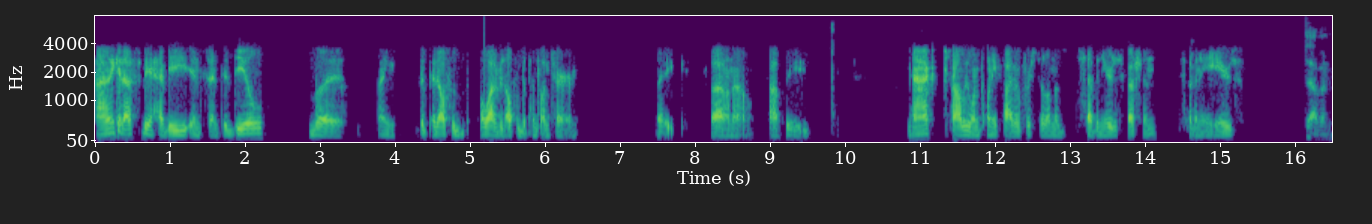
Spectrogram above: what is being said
I think it has to be a heavy incentive deal, but I think it also a lot of it also depends on term. Like, so I don't know. Probably max probably 125 if we're still in the seven year discussion, seven eight years. Seven.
